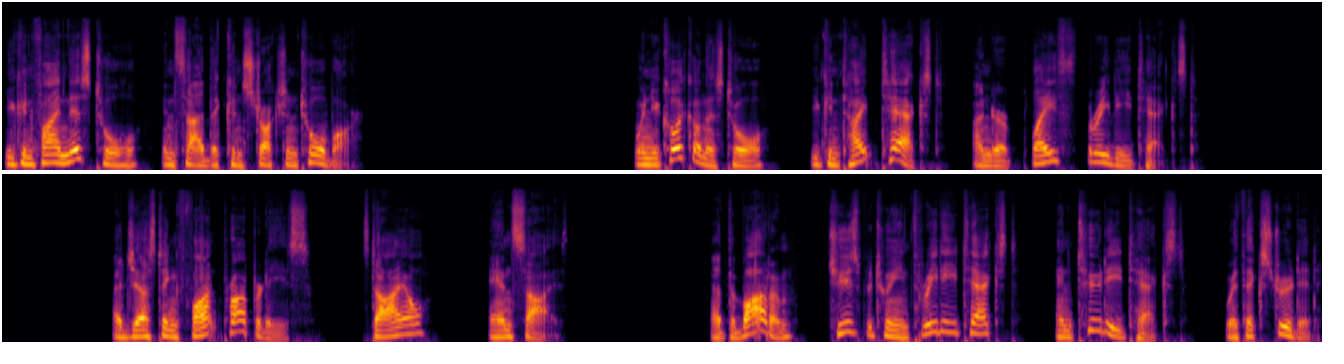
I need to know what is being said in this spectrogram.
You can find this tool inside the construction toolbar. When you click on this tool, you can type text under Place 3D Text. Adjusting font properties, style, and size. At the bottom, choose between 3D text and 2D text with extruded.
